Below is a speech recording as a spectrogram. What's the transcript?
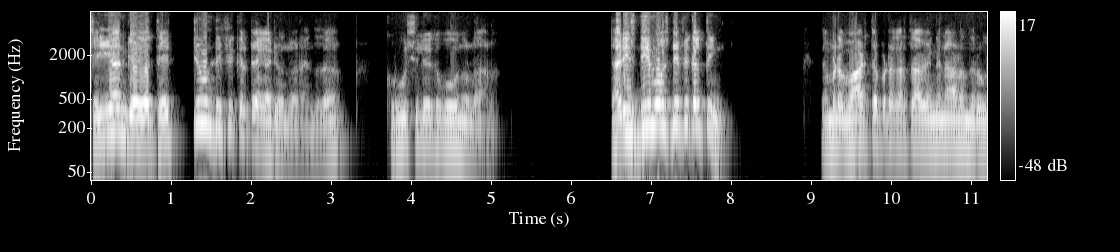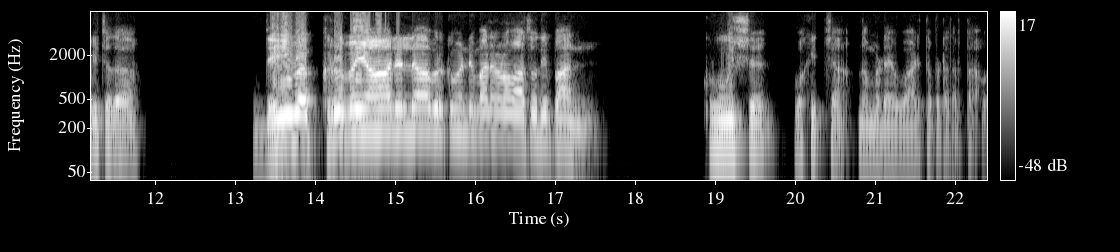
ചെയ്യാൻ കഴിയാത്ത ഏറ്റവും ഡിഫിക്കൽട്ടായ കാര്യം എന്ന് പറയുന്നത് ക്രൂശിലേക്ക് പോകുന്നുള്ളതാണ്. That is the most difficult thing നമ്മുടെ വാഴ്ത്തപ്പെട്ട കർത്താവ് എങ്ങനെയാണ് നിർവഹിച്ചത്? ദൈവകൃപയാൽ എല്ലാവർക്കും വേണ്ടി മരണം ആസ്വദിപ്പാൻ ക്രൂശ് വഹിച്ച നമ്മുടെ വാഴ്ത്തപ്പെട്ട കർത്താവ്.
